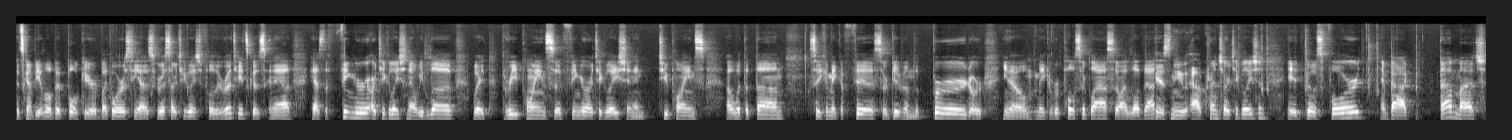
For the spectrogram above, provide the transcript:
it's going to be a little bit bulkier but of course he has wrist articulation fully rotates goes in and out. He has the finger articulation that we love with three points of finger articulation and two points uh, with the thumb. So you can make a fist or give him the bird or you know make a repulsor blast so I love that. His new ab crunch articulation it goes forward and back that much,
